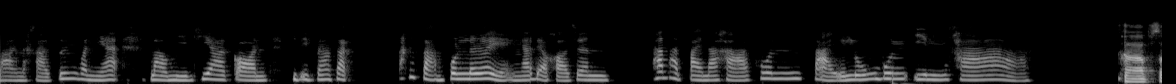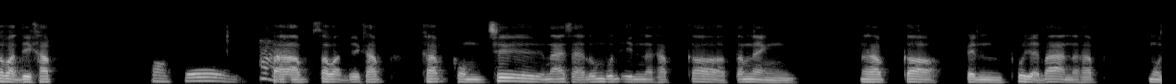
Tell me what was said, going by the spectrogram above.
บ้างนะคะ ซึ่งวันเนี้ยเรามีวิทยากรกิตติมศักดิ์ ทั้ง3คนเลยงั้นเดี๋ยวขอเชิญท่านถัดไปนะคะ คุณสายรุ้งบุญอินทร์ค่ะครับ สวัสดีครับโอเคค่ะครับ สวัสดีครับ ครับ ผมชื่อนายสายรุ้งบุญอินทร์นะครับ ก็ตำแหน่งนะครับ ก็เป็นผู้ใหญ่บ้านนะครับ หมู่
